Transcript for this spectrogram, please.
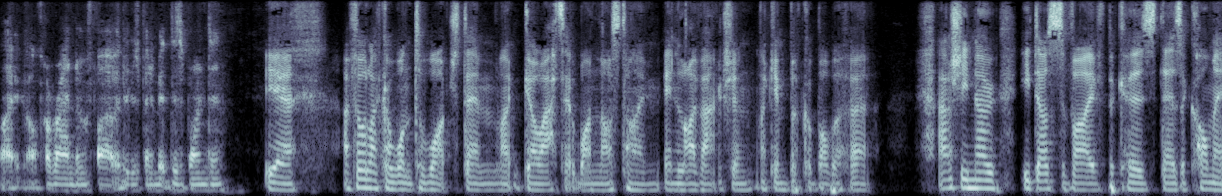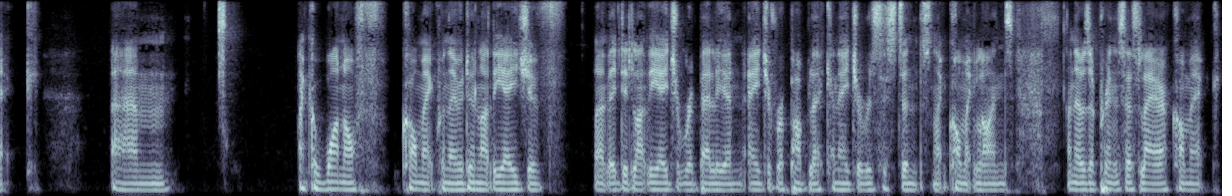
like off a random fire would have just been a bit disappointing. Yeah, I feel like I want to watch them like go at it one last time in live action, like in Book of Boba Fett. Actually, no, he does survive because there's a comic, um, like a one-off comic when they were doing like the Age of, like they did like the Age of Rebellion, Age of Republic, and Age of Resistance, like comic lines, and there was a Princess Leia comic,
